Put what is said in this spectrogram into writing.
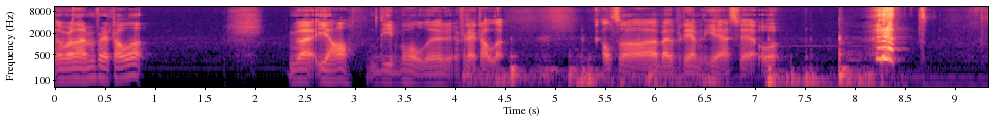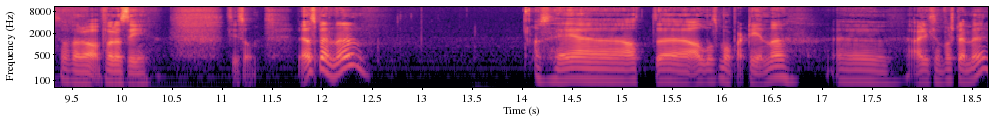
Da var det nærme flertallet. Ja, de beholder flertallet. Altså Arbeiderpartiet, MDG, SV og Rødt! For å, for å si, si sånn. Det er spennende å se at eh, alle småpartiene uh, er liksom for stemmer.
